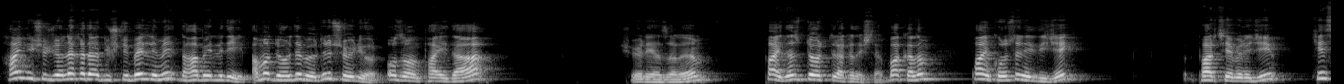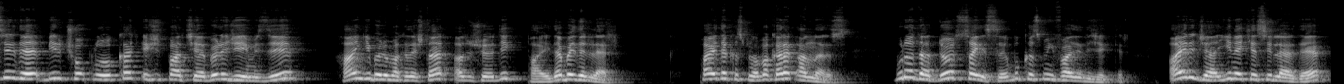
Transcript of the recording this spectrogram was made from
Hangi çocuğa ne kadar düştüğü belli mi? Daha belli değil. Ama dörde böldüğünü söylüyor. O zaman payda şöyle yazalım. Paydası 4'tür arkadaşlar. Bakalım pay konusunda ne diyecek? Parçaya böleceğim. Kesirde bir çokluğu kaç eşit parçaya böleceğimizi hangi bölüm arkadaşlar? Az önce söyledik. Payda belirler. Payda kısmına bakarak anlarız. Burada 4 sayısı bu kısmı ifade edecektir. Ayrıca yine kesirlerde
